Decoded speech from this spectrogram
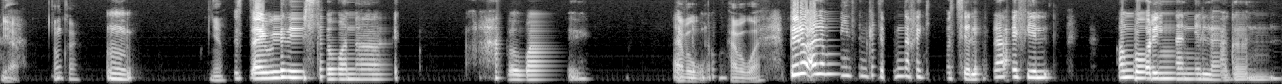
Yeah. Okay. Mm. Yeah. I really still wanna have a wife. Have a have a what? Pero alam mo, minsan kasi pag nakikita sila, I feel ang boring na nila. ganun.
